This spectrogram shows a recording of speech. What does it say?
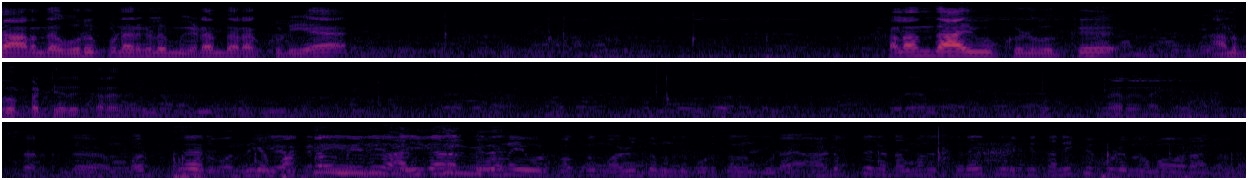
சார்ந்த உறுப்பினர்களும் இடம்பெறக்கூடிய கலந்தாய்வு குழுவுக்கு அனுப்பப்பட்டிருக்கிறது. சார் இந்த வந்து மக்கள் மீது அதிகார ஒரு பக்கம் அழுத்தம் கொடுத்தாலும் கூட அடுத்த கட்டமா அந்த திரைத்துறைக்கு தணிக்கை மூலமா வராங்கல்ல.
